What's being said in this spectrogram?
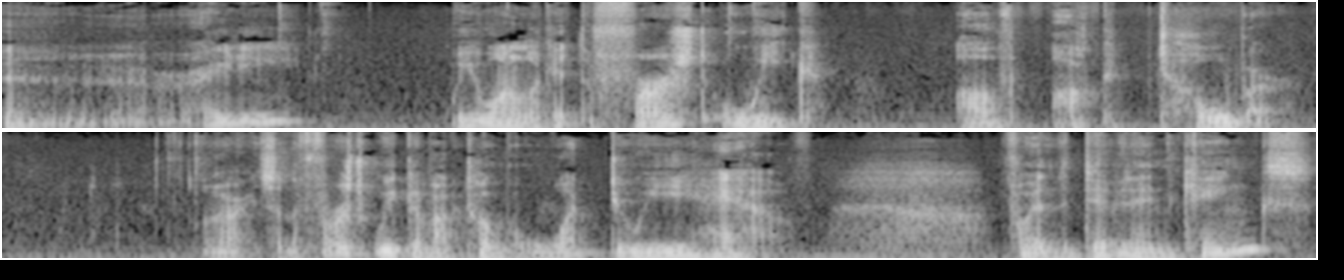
Alrighty. We want to look at the first week of October. All right, so the first week of October, what do we have? For the Dividend Kings,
